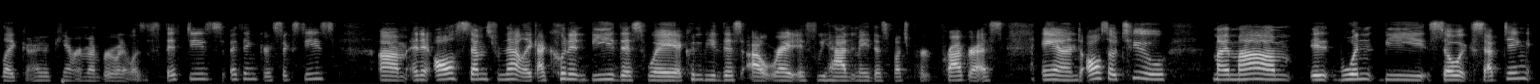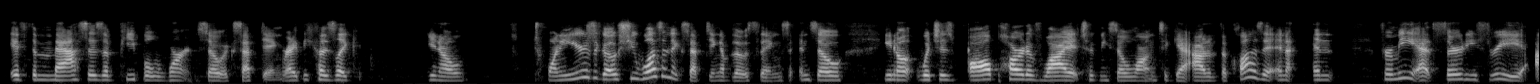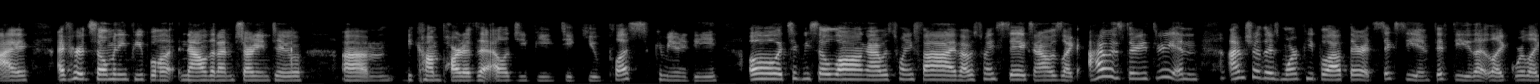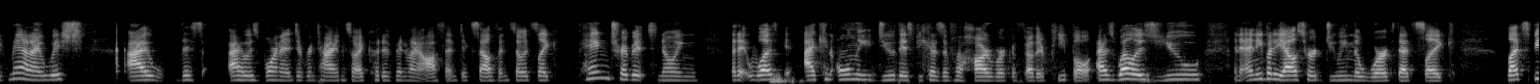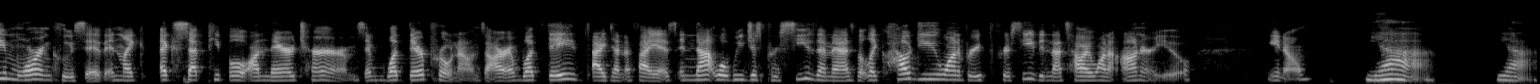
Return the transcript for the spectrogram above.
like i can't remember when it was 50s i think or 60s um, and it all stems from that. Like i couldn't be this way. I couldn't be this outright if we hadn't made this much progress. And also too my mom it wouldn't be so accepting if the masses of people weren't so accepting right? Because like you know 20 years ago she wasn't accepting of those things. And so you know which is all part of why it took me so long to get out of the closet. And and for me at 33 i i've heard so many people now that i'm starting to um, become part of the lgbtq plus community oh, it took me so long. I was 25, I was 26, and I was like, I was 33. And I'm sure there's more people out there at 60 and 50 that like were like, man, I wish I this I was born at a different time so I could have been my authentic self. And so it's like paying tribute to knowing that it was I can only do this because of the hard work of other people, as well as you and anybody else who are doing the work that's like let's be more inclusive and like accept people on their terms and what their pronouns are and what they identify as and not what we just perceive them as but like how do you want to be perceived and that's how i want to honor you you know? Yeah. Yeah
